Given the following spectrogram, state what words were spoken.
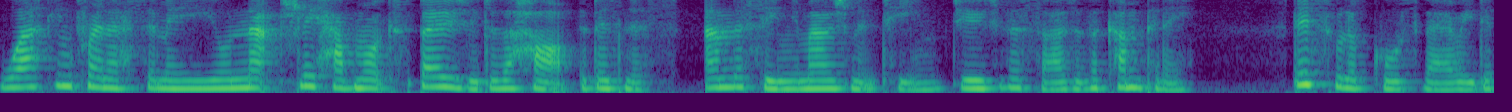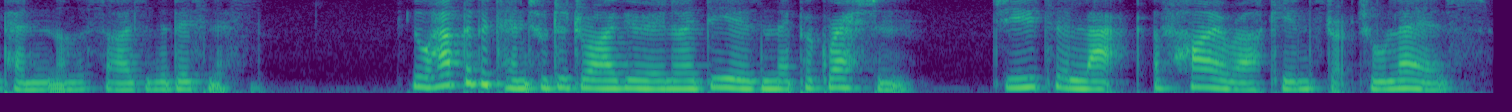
Working for an SME, you'll naturally have more exposure to the heart of the business and the senior management team due to the size of the company. This will, of course, vary dependent on the size of the business. You'll have the potential to drive your own ideas and their progression due to the lack of hierarchy and structural layers.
